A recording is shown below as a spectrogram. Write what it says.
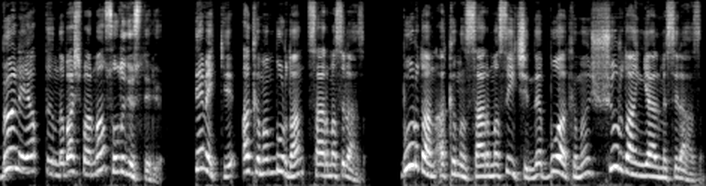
Böyle yaptığında baş parmağın solu gösteriyor. Demek ki akımın buradan sarması lazım. Buradan akımın sarması için de bu akımın şuradan gelmesi lazım.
